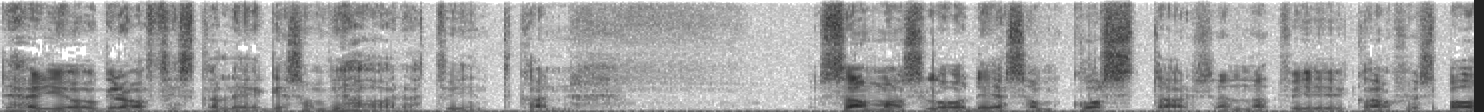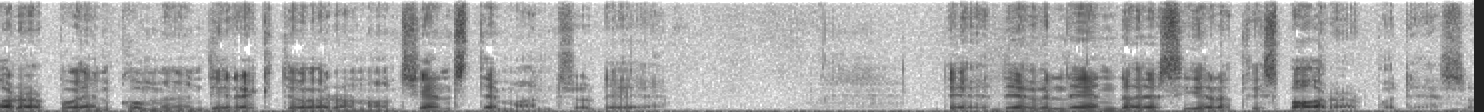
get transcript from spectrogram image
det här geografiska läget som vi har, att vi inte kan sammanslå det som kostar. Sen att vi kanske sparar på en kommundirektör och någon tjänsteman så det, det, det är väl det enda jag ser att vi sparar på det. Så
